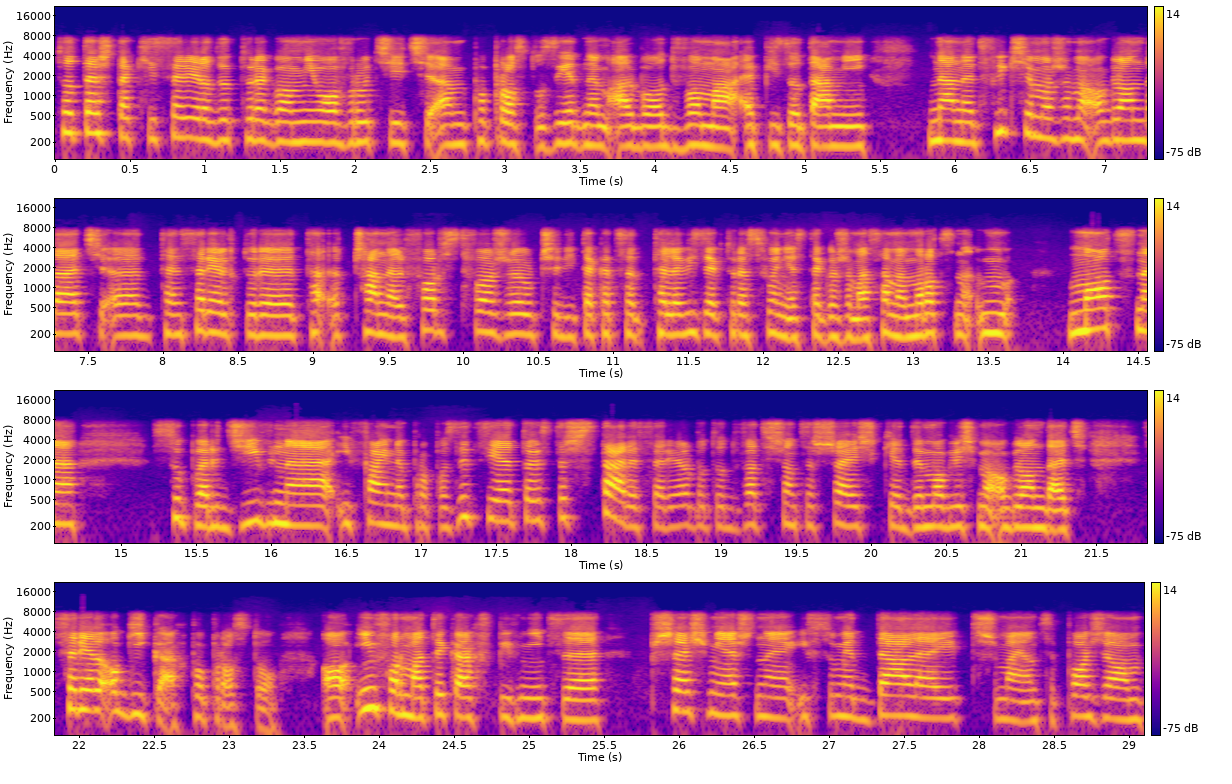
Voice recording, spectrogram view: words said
to też taki serial, do którego miło wrócić po prostu z jednym albo dwoma epizodami. Na Netflixie możemy oglądać e, ten serial, który Channel 4 stworzył, czyli taka telewizja, która słynie z tego, że ma same mocne, mocne super dziwne i fajne propozycje. To jest też stary serial, bo to 2006, kiedy mogliśmy oglądać serial o geekach po prostu, o informatykach w piwnicy, prześmieszny i w sumie dalej trzymający poziom.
